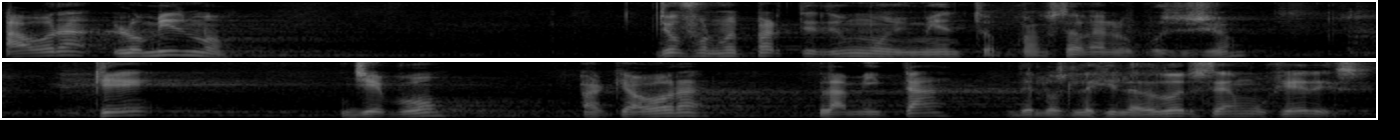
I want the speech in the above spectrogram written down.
Ahora lo mismo. Yo formé parte de un movimiento cuando estaba en la oposición que llevó a que ahora la mitad de los legisladores sean mujeres.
